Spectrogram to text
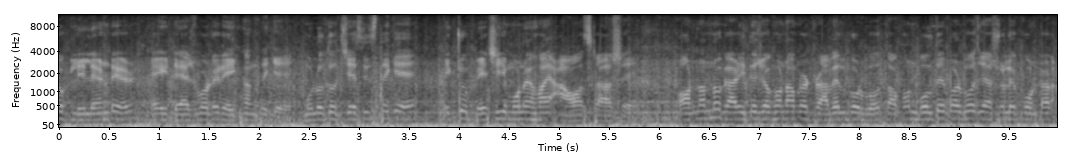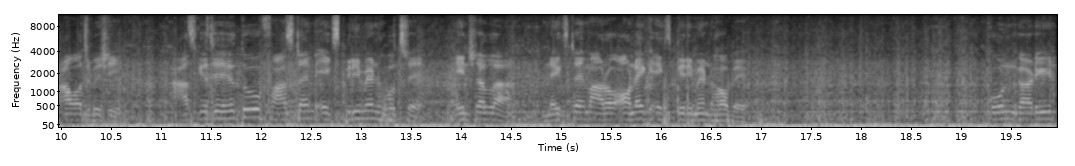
অশোক লিল্যান্ডের এই ড্যাশবোর্ডের এইখান থেকে, মূলত চেসিস থেকে একটু বেশি মনে হয় আওয়াজটা আসে। অন্যান্য গাড়িতে যখন আমরা ট্রাভেল করব, তখন বলতে পারব যে আসলে কোনটার আওয়াজ বেশি। আজকে যেহেতু ফার্স্ট টাইম এক্সপেরিমেন্ট হচ্ছে, ইনশাল্লাহ নেক্সট টাইম আরও অনেক এক্সপেরিমেন্ট হবে। কোন গাড়ির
